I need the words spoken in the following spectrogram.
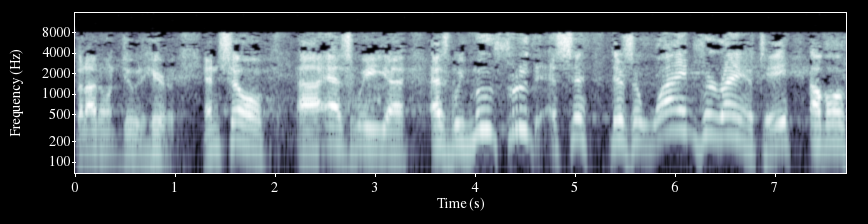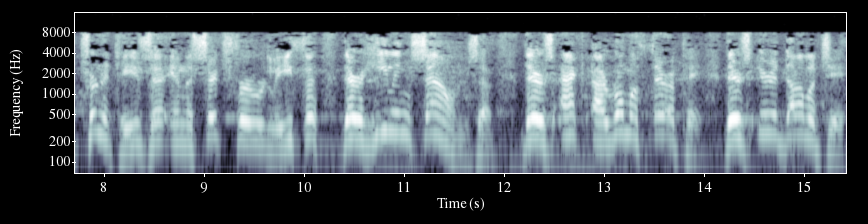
but I don't do it here. And so, uh, as we uh, as we move through this, uh, there's a wide variety of alternatives uh, in the search for relief. Uh, there are healing sounds. Uh, there's ac- aromatherapy. There's iridology.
